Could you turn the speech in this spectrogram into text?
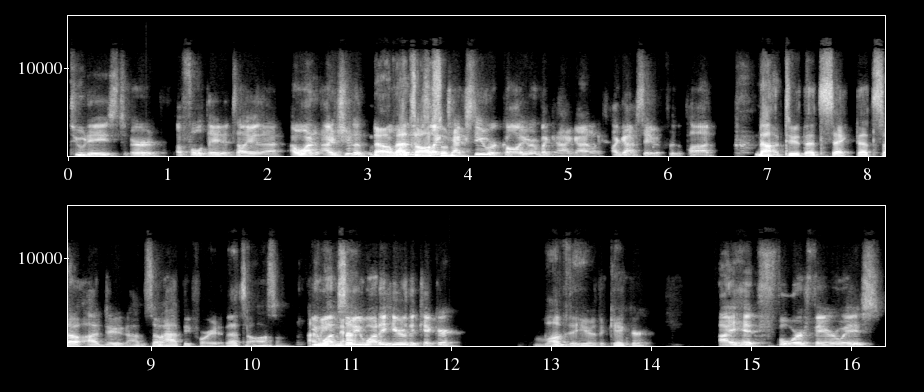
two days to, or a full day to tell you that. I want I should have No, I that's just, awesome. Like text you or call you. I'm like I got like I gotta save it for the pod. no dude that's sick that's so uh, dude I'm so happy for you that's awesome I You mean want so you want to hear the kicker? love to hear the kicker I hit four fairways.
